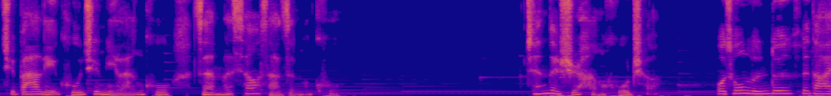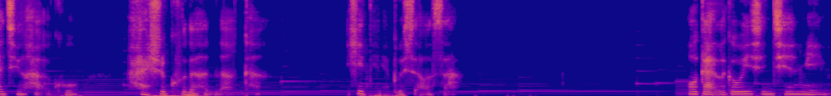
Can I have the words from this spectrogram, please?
去巴黎哭，去米兰哭，怎么潇洒怎么哭。真的是很胡扯。我从伦敦飞到爱琴海哭，还是哭得很难看，一点也不潇洒。我改了个微信签名，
